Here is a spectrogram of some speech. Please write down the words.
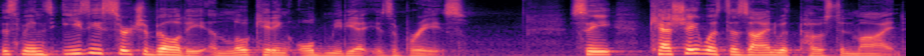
this means easy searchability and locating old media is a breeze. See, Cache was designed with post in mind,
